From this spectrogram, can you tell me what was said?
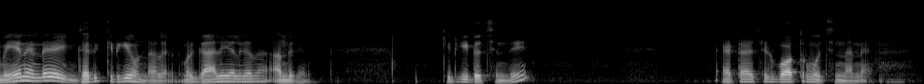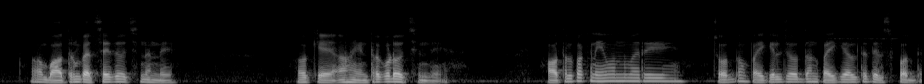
మెయిన్ అండి గదికి కిటికీ ఉండాలండి. మరి గాలి వేయాలి కదా అందుకని. కిటికీ ఇటు వచ్చింది. అటాచ్డ్ బాత్రూమ్ వచ్చిందండి. బాత్రూమ్ పెద్ద సైజే వచ్చిందండి. ఓకే ఇంటర్ కూడా వచ్చింది. అవతల పక్కన ఏముంది మరి? చూద్దాం పైకి వెళ్ళి చూద్దాం పైకి వెళ్తే తెలిసిపోద్ది.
